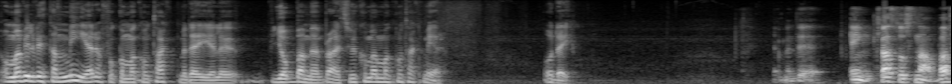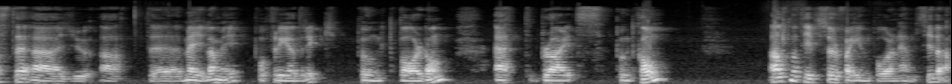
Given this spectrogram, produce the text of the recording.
om man vill veta mer och få komma i kontakt med dig eller jobba med Brights, hur kommer man i kontakt med er? Och dig? Ja, men det enklaste och snabbaste är ju att eh, mejla mig på fredrik.bardon brights.com Alternativt surfa in på vår hemsida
